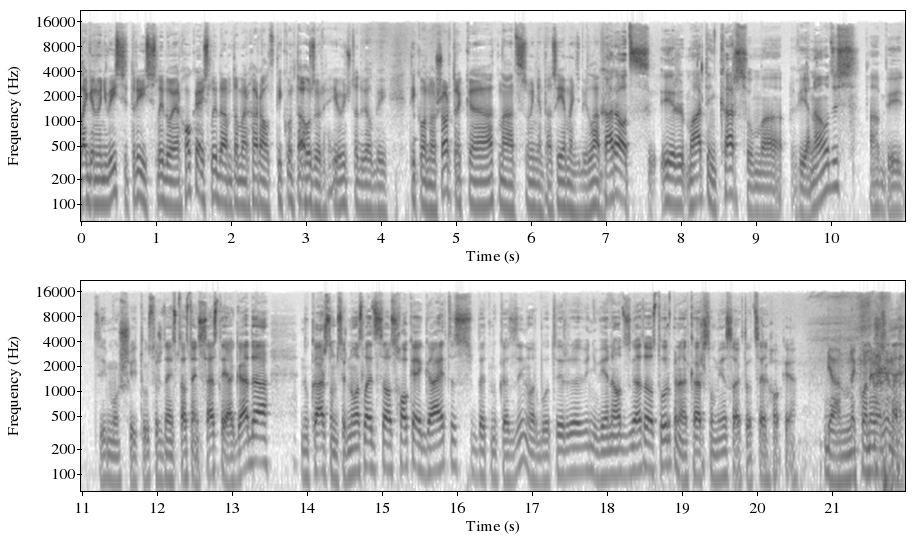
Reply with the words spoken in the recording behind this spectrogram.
Lai gan viņi visi trīs slidoja ar hokeja slidām, tomēr Haralds tik un tā uzvarēja. Viņš tad vēl bija tikko no šortreka atnācis, viņam tās iemaņas bija labas. Haralds ir Mārtiņa Karsuma vienaudzis. Abi dzimuši 1986. gadā. Nu, Kārsums ir noslēdzis savus hokeja gaitas, bet, nu, kas zina, varbūt ir viņa vienaudzis gatavs turpināt Kārsumu iesākto ceļu hokeja. Jā, nu neko nevar zināt.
